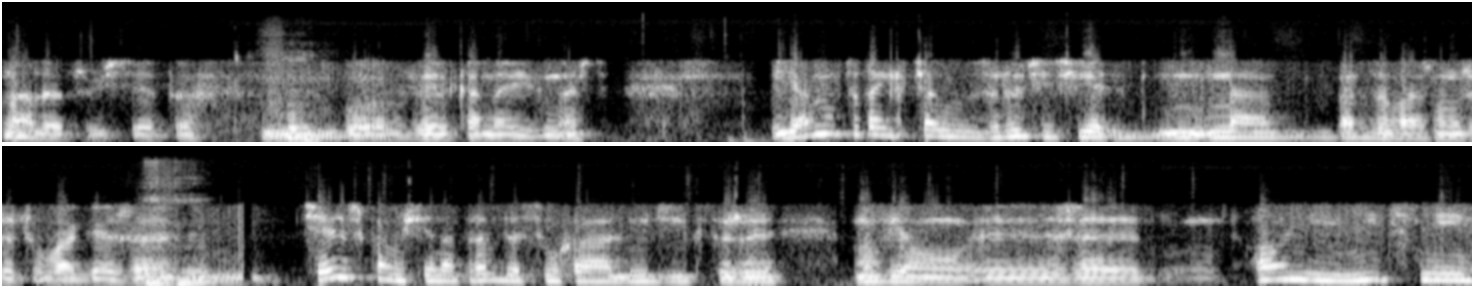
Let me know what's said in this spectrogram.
No ale oczywiście to mm, była wielka naiwność. Ja bym tutaj chciał zwrócić je, na bardzo ważną rzecz uwagę, że ciężko mi się naprawdę słucha ludzi, którzy mówią, y, że oni nic nie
